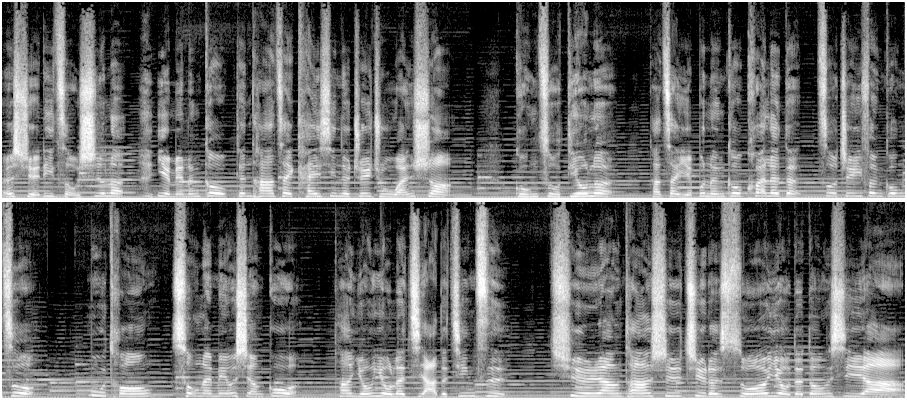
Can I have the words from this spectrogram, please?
而雪莉走失了，也没能够跟他再开心的追逐玩耍。工作丢了，他再也不能够快乐的做这一份工作。牧童从来没有想过，他拥有了假的金子，却让他失去了所有的东西呀。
